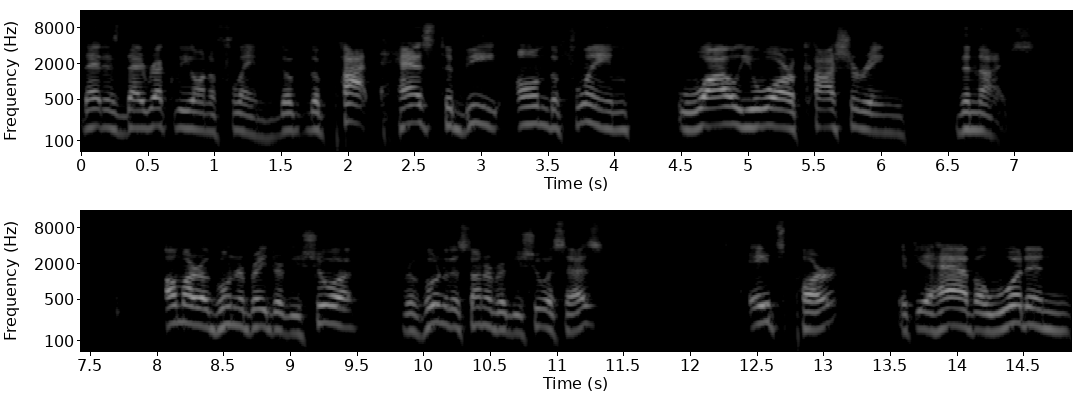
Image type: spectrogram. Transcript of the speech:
that is directly on a flame. The the pot has to be on the flame while you are koshering the knives. Omar Ravuna Braid Rav Yeshua, Ravuna the son of Rav Yeshua says, eight's part if you have a wooden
